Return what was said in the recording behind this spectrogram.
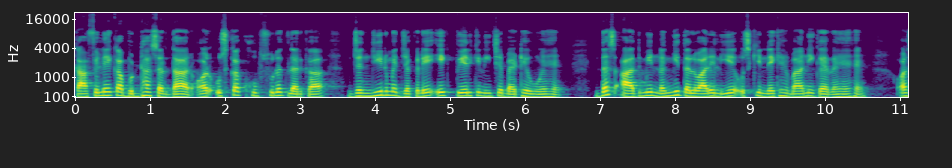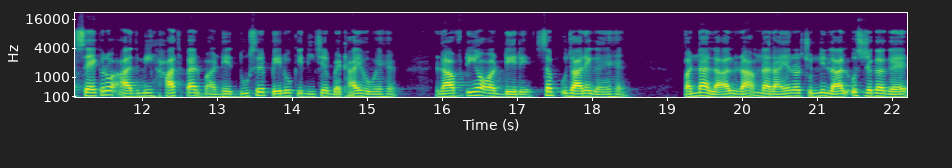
काफिले का बुढ़ा सरदार और उसका खूबसूरत लड़का जंजीर में जकड़े एक पेड़ के नीचे बैठे हुए हैं। दस आदमी नंगी तलवारें लिए उसकी निगहबानी कर रहे हैं और सैकड़ों आदमी हाथ पैर बांधे दूसरे पैरों के नीचे बैठाए हुए हैं। रावटियाँ और डेरे सब उजारे गए हैं। पन्ना लाल राम नारायण और चुन्नी लाल उस जगह गए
